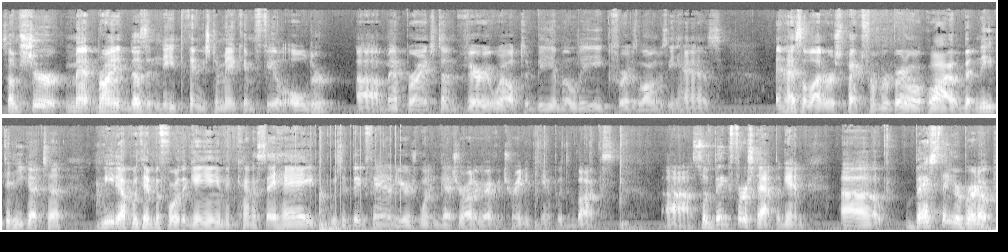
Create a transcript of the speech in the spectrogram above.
So I'm sure Matt Bryant doesn't need things to make him feel older. Uh, Matt Bryant's done very well to be in the league for as long as he has, and has a lot of respect from Roberto Aguayo. But neat that he got to meet up with him before the game and kind of say, "Hey, was a big fan of yours. Went and got your autograph at training camp with the Bucs. Uh, so big first step again. Uh, best thing Roberto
